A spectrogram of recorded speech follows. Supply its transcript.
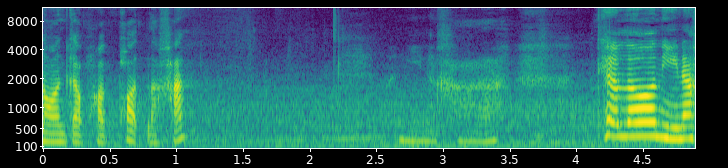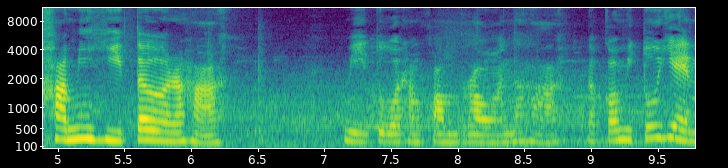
นอนกับฮอตพอตนะคะอันนี้นะคะเทเลอร์นี้นะคะมีฮีเตอร์นะคะ มีตัวทำความร้อนนะคะ แล้วก็มีตู้เย็น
